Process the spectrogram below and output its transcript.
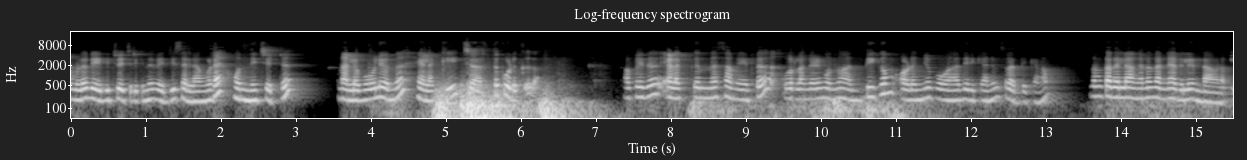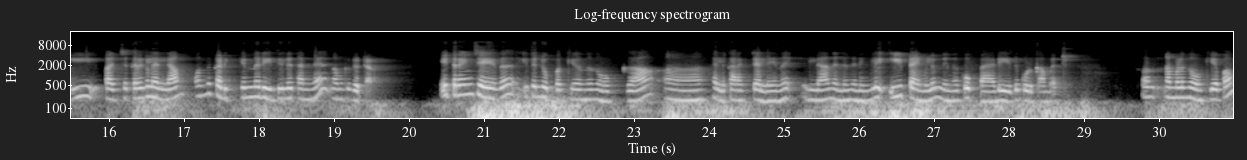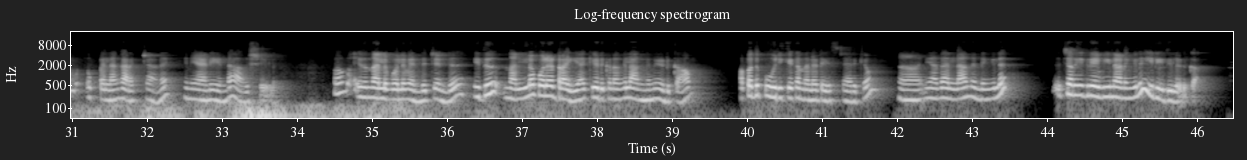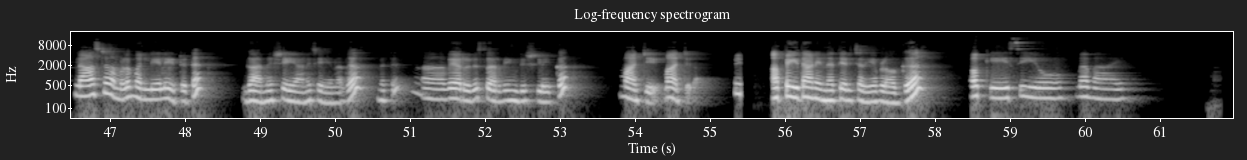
നമ്മൾ വേവിച്ച് വെച്ചിരിക്കുന്ന വെജീസ് എല്ലാം കൂടെ ഒന്നിച്ചിട്ട് നല്ലപോലെ ഒന്ന് ഇളക്കി ചേർത്ത് കൊടുക്കുക. അപ്പോൾ ഇത് ഇളക്കുന്ന സമയത്ത് ഉരുളൻകിഴങ്ങൊന്നും അധികം ഉടഞ്ഞു പോകാതിരിക്കാനും ശ്രദ്ധിക്കണം. നമുക്കതെല്ലാം അങ്ങനെ തന്നെ അതിൽ ഉണ്ടാവണം. ഈ പച്ചക്കറികളെല്ലാം ഒന്ന് കടിക്കുന്ന രീതിയിൽ തന്നെ നമുക്ക് കിട്ടണം. ഇത്രയും ചെയ്ത് ഇതിന്റെ ഉപ്പൊക്കെ ഒന്ന് നോക്കുക. അല്ല കറക്റ്റ് അല്ലേ എന്ന് ഇല്ല എന്നുണ്ടെങ്കിൽ ഈ ടൈമിലും നിങ്ങൾക്ക് ഉപ്പ് ആഡ് ചെയ്ത് കൊടുക്കാൻ പറ്റും. അപ്പം നമ്മൾ നോക്കിയപ്പം ഉപ്പെല്ലാം കറക്റ്റാണ് ഇനി ആഡ് ചെയ്യേണ്ട ആവശ്യമില്ല. അപ്പം ഇത് നല്ലപോലെ വെന്തിട്ടുണ്ട്. ഇത് നല്ലപോലെ ഡ്രൈ ആക്കി എടുക്കണമെങ്കിൽ അങ്ങനെ എടുക്കാം. അപ്പോൾ അത് പൂരിക്കൊക്കെ നല്ല ടേസ്റ്റ് ആയിരിക്കും. ഇനി അതല്ല എന്നുണ്ടെങ്കിൽ ചെറിയ ഗ്രേവിയിലാണെങ്കിൽ ഈ രീതിയിൽ എടുക്കാം. ലാസ്റ്റ് നമ്മൾ മല്ലിയില ഇട്ടിട്ട് ഗാർണിഷ് ചെയ്യാണ് ചെയ്യുന്നത്. എന്നിട്ട് വേറൊരു സെർവിങ് ഡിഷിലേക്ക് മാറ്റി മാറ്റുക. അപ്പോൾ ഇതാണ് ഇന്നത്തെ ഒരു ചെറിയ vlog okay see you bye bye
